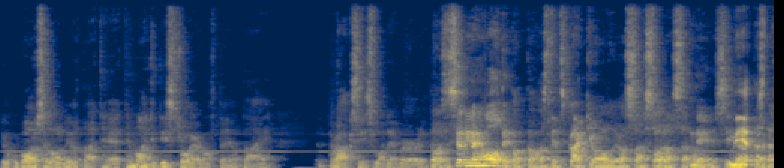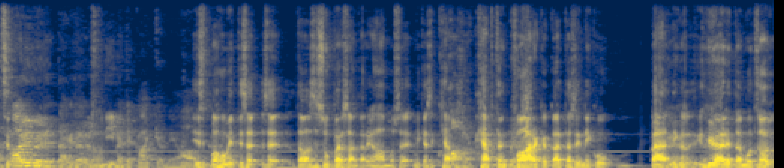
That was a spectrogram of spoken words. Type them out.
joku Vorselon jotain, että hei, the mighty destroyer of the jotain, Praxis, whatever. Toisessa se on ihan holtitottavasti, että kaikki on ollut jossain sodassa ja mm. tehnyt sitä. Niin, että, että se, vaan hymyilyttää, kun just mm. nimet ja kaikki on niin hauska. Ja sitten mä huvitti se, se, tavallaan se supersankarihahmo, se, mikä se Cap, Captain Quark, joka on tosi niinku pää, niin hyödytä, mutta se on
